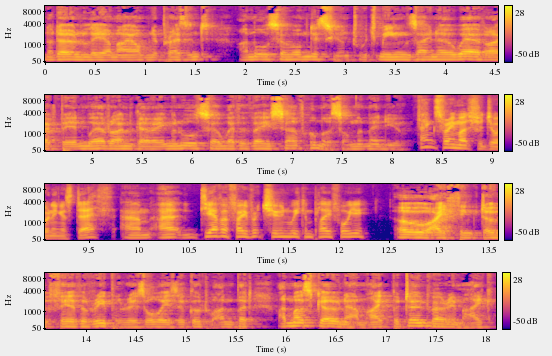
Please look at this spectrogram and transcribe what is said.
Not only am I omnipresent, I'm also omniscient, which means I know where I've been, where I'm going, and also whether they serve hummus on the menu. Thanks very much for joining us, Death. Um, uh, do you have a favourite tune we can play for you? Oh, I think Don't Fear the Reaper is always a good one, but I must go now, Mike. But don't worry, Mike.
